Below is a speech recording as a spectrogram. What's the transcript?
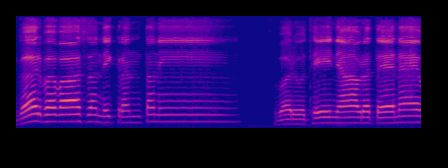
ગર્ભવાસ નિક્રંતની. વરુથીન્યાવ્રતે નૈવ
